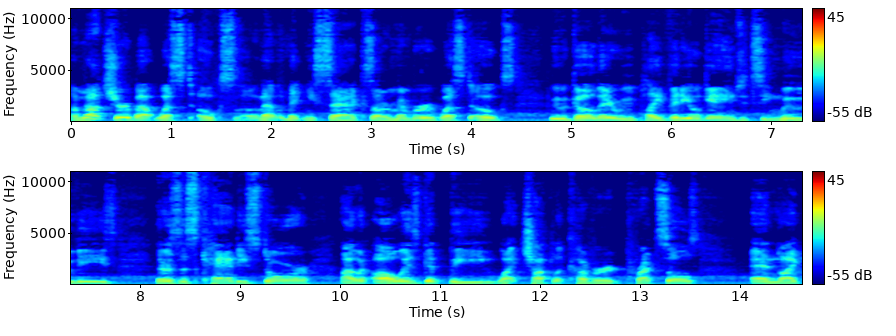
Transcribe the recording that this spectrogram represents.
I'm not sure about West Oaks though, and that would make me sad because I remember West Oaks. We would go there, we would play video games, you'd see movies. There was this candy store. I would always get the white chocolate covered pretzels, and like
